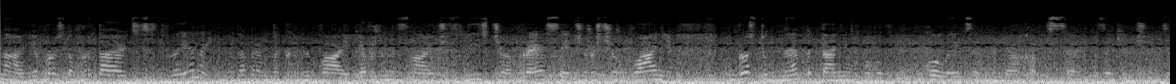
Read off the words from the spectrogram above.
Знаю, я просто гортаю ці світлини і мене прям накриває. Я вже не знаю, чи злість, чи агресія, чи розчарування. Просто одне питання в голові. Коли це бляха все закінчиться?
